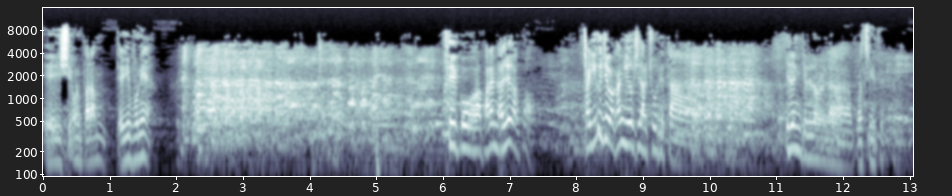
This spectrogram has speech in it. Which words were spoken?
에이씨, 오늘 바람 되게 부네. 티코가 바람이 날려갖고 자기 의지와 관계없이 날 추월했다. 이런 결론을 내가 못쓰게 돼.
